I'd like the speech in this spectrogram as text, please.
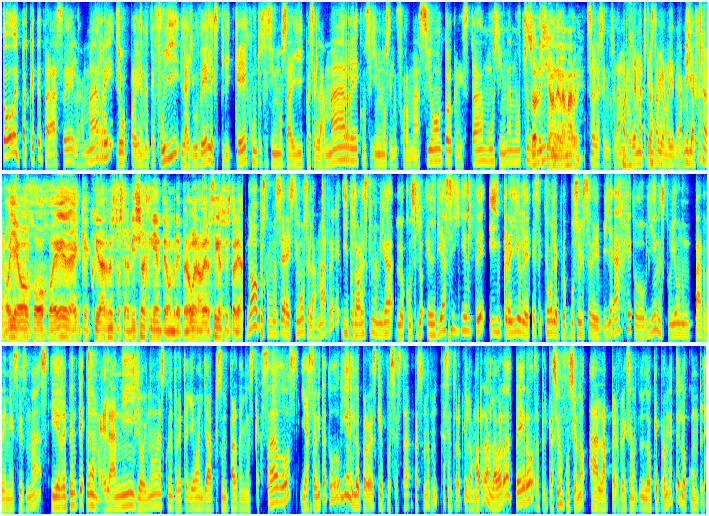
todo el paquete para hacer el amarre. Yo obviamente fui, le ayudé, le expliqué, juntos hicimos ahí pues el amarre, conseguimos la información, todo lo que necesitamos y una noche... un Solo hicieron el amarre. Solo hicimos el amarre, obviamente yo estaba viendo ahí a mi amiga, claro. Oye, ojo, ojo, eh, hay que cuidar nuestro servicio al cliente, hombre. Pero bueno, a ver, sigue su historia. No, pues como sea, hicimos el amarre y pues la verdad es que mi amiga lo consiguió el día siguiente, increíble. Este chavo le propuso irse de viaje, todo bien, estuvieron un par de meses más y de repente, ¡pum!, el anillo. Y no me das cuenta que ahorita llevan ya pues un par de años casados y hasta ahorita todo bien. Y lo peor es que pues esta persona nunca se enteró que lo amarraron, la verdad, pero la aplicación funcionó a la perfección. Lo que promete, lo cumple.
